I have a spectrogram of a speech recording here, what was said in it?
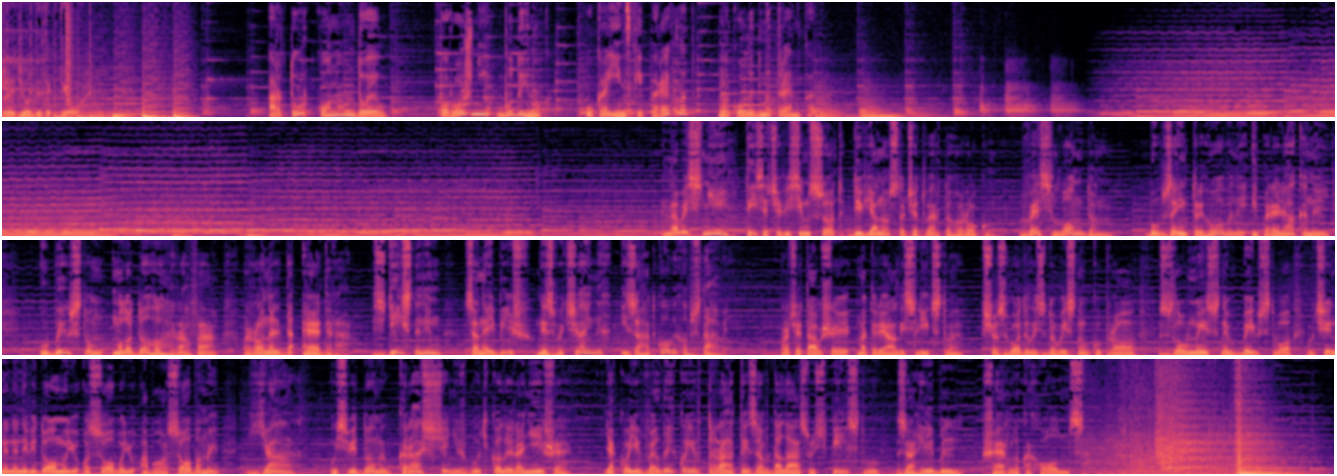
радіодетективу. Артур Конан Дойл Порожній будинок. Український переклад Миколи Дмитренка. Навесні 1894 року весь Лондон був заінтригований і переляканий убивством молодого графа Рональда Едера, здійсненим за найбільш незвичайних і загадкових обставин. Прочитавши матеріали слідства, що зводились до висновку про зловмисне вбивство, вчинене невідомою особою або особами, я усвідомив краще, ніж будь-коли раніше, якої великої втрати завдала суспільству загибель Шерлока Холмса.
